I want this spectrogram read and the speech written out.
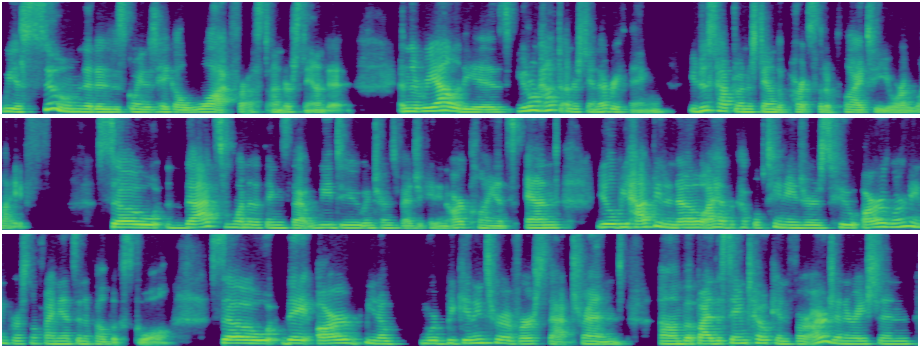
we assume that it is going to take a lot for us to understand it. And the reality is, you don't have to understand everything. You just have to understand the parts that apply to your life. So that's one of the things that we do in terms of educating our clients. And you'll be happy to know I have a couple of teenagers who are learning personal finance in a public school. So they are, you know, we're beginning to reverse that trend. Um, but by the same token, for our generation,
